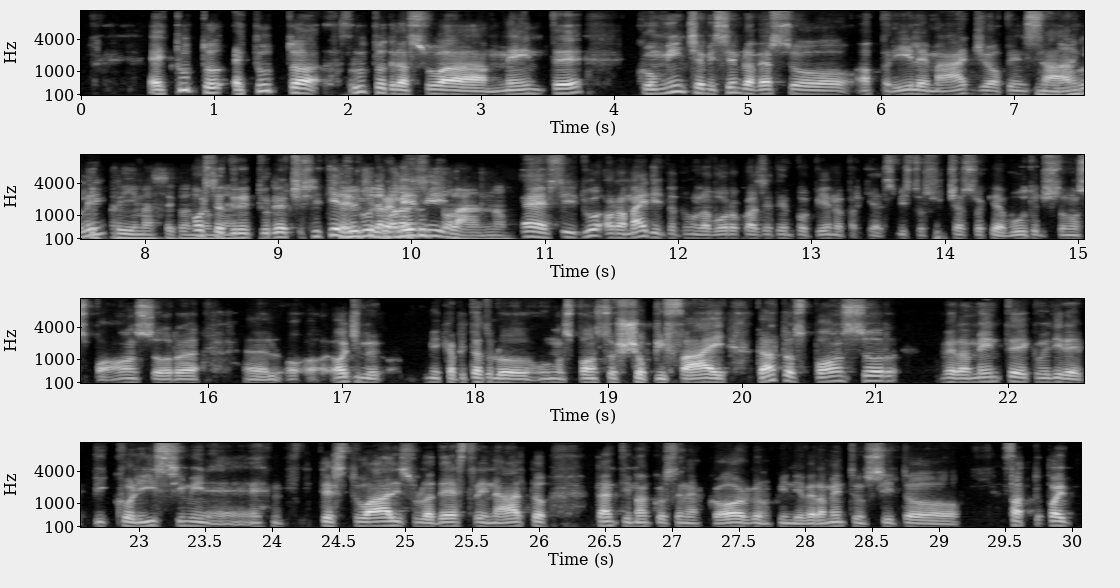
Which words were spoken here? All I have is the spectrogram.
è tutto, è tutto frutto della sua mente comincia, mi sembra, verso aprile, maggio a pensarli. Anche prima, secondo Forse me. addirittura ci si tiene due o tre mesi. tutto l'anno. Eh sì, due, oramai è diventato un lavoro quasi a tempo pieno perché visto il successo che ha avuto, ci sono sponsor. Eh, oggi mi, mi, è capitato lo, uno sponsor Shopify, tra l'altro sponsor veramente, come dire, piccolissimi, eh, testuali sulla destra in alto, tanti manco se ne accorgono, quindi è veramente un sito fatto poi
